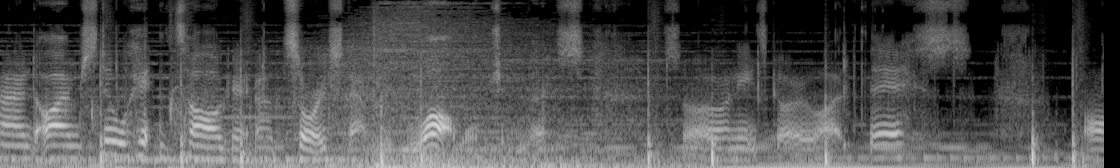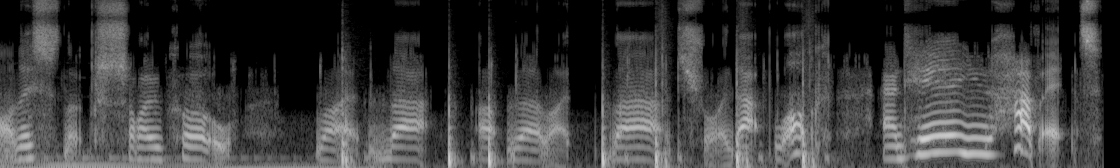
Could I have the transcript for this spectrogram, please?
and I'm still hitting the target. I'm sorry, Steph, if you are watching this. So I need to go like this. Oh, this looks so cool. Like that, up there, like that, destroy that block. And here you have it.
